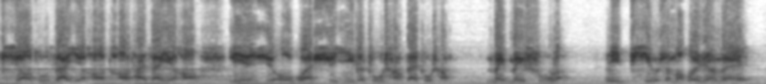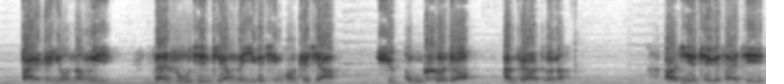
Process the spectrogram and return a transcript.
小组赛也好，淘汰赛也好，连续欧冠十一个主场在主场没没输了，你凭什么会认为拜仁有能力在如今这样的一个情况之下去攻克掉安菲尔德呢？而且这个赛季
